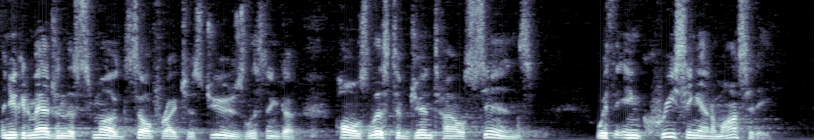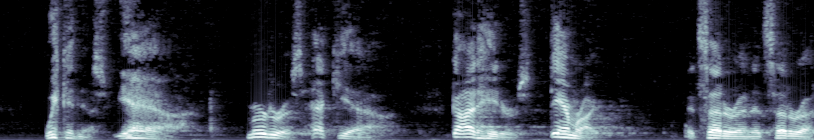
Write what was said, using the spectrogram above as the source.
And you can imagine the smug, self righteous Jews listening to Paul's list of Gentile sins with increasing animosity. Wickedness, yeah. Murderous, heck yeah. God haters, damn right. Etc. and etc.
